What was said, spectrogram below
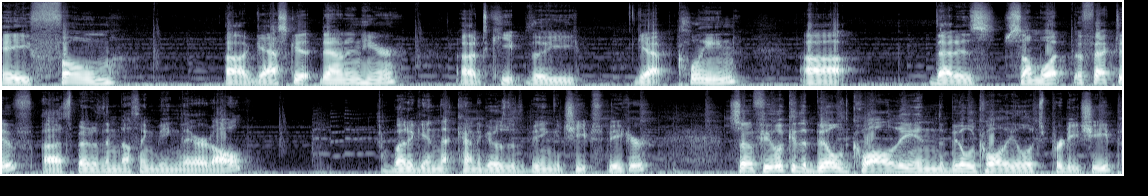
a foam uh, gasket down in here uh, to keep the gap clean. Uh, that is somewhat effective. Uh, it's better than nothing being there at all. But again, that kind of goes with being a cheap speaker. So if you look at the build quality, and the build quality looks pretty cheap,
